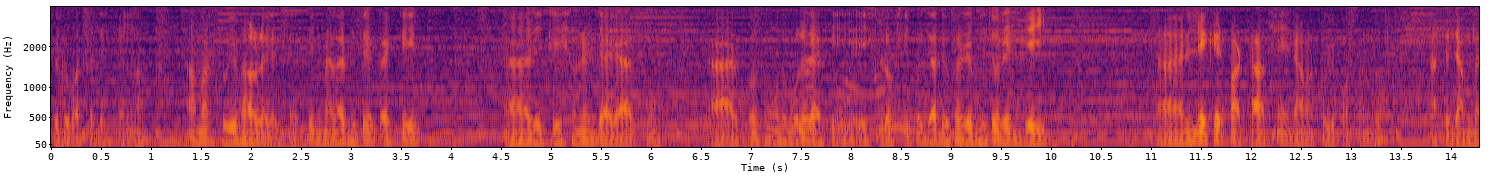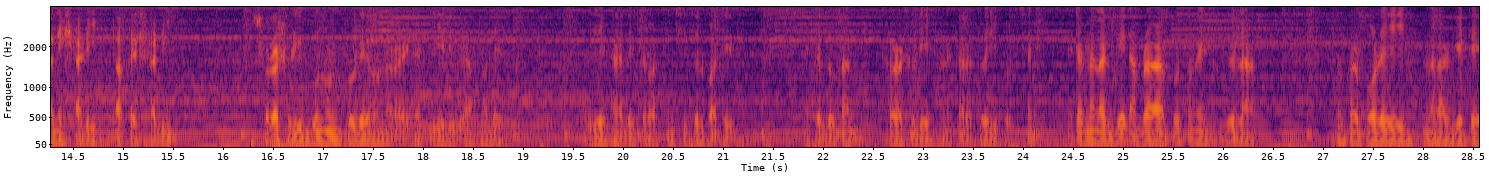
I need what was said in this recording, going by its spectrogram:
ছোটো বাচ্চাদের খেলনা। আমার খুবই ভালো লেগেছে। এই মেলার ভিতরে কয়েকটি রিক্রিয়েশনের জায়গা আছে। আর প্রথমত বলে রাখি, এই লোকশিল্প জাদুঘরের ভিতরের যেই লেকের পাটটা আছে, এটা আমার খুবই পছন্দ। আছে জামদানি শাড়ি, তাঁতের শাড়ি। সরাসরি বুনন করে ওনারা এটা দিয়ে দিবে আপনাদের। এখানে দেখতে পাচ্ছেন শীতল পাটির একটা দোকান, সরাসরি এখানে তারা তৈরি করছেন। এটা মেলার গেট, আমরা প্রথমে ঢুকেলাম। ঢোকার পরেই মেলার গেটে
